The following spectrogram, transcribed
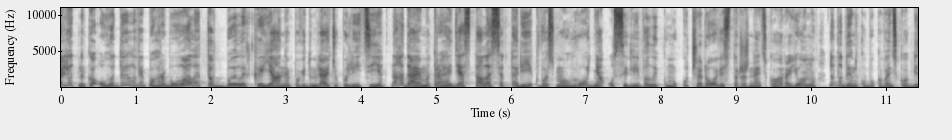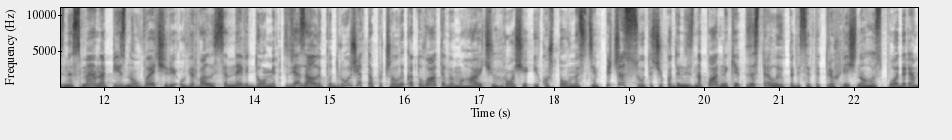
Валютника у Годилові пограбували та вбили кияни, повідомляють у поліції. Нагадаємо, трагедія сталася торік, 8 грудня, у селі Великому Кучерові Сторожнецького району. До будинку буковинського бізнесмена пізно ввечері увірвалися невідомі, зв'язали подружжя та почали катувати, вимагаючи гроші і коштовності. Під час сутичок один із нападників застрелив 53-річного господаря.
